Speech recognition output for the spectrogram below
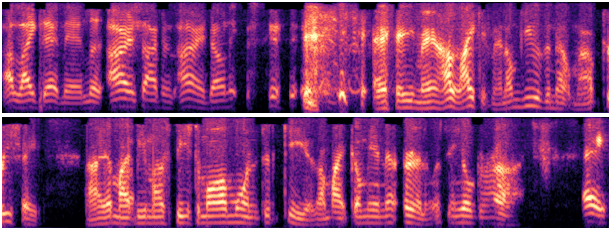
I like that, man. Look, iron sharpens iron, don't it? hey, man, I like it, man. I'm using that, man. I appreciate it. Uh, that might be my speech tomorrow morning to the kids. I might come in there early. What's in your garage? Hey,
